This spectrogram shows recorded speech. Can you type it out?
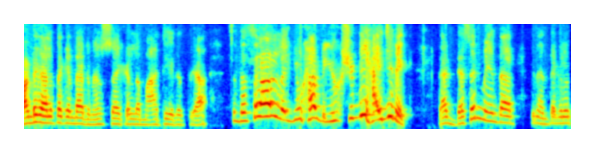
പണ്ട് കാലത്തൊക്കെ ഉണ്ടായിരുന്നു മെൻസ് സൈക്കിളിൽ മാറ്റി ഇരുത്തുക. So thus all you have you should be hygienic that doesn't mean that ഇത് എന്തെങ്കിലും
